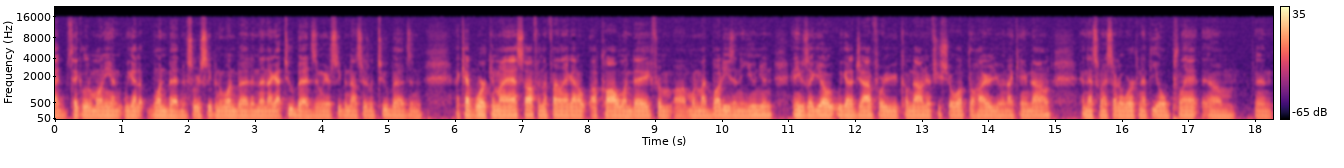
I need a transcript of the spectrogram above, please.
I'd take a little money and we got one bed, so we were sleeping in one bed, and then I got two beds, and we were sleeping downstairs with two beds, and I kept working my ass off, and then finally I got a, a call one day from um, one of my buddies in the union, and he was like, "Yo, we got a job for you. You come down here. If you show up, they'll hire you." And I came down, and that's when I started working at the old plant, um, and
